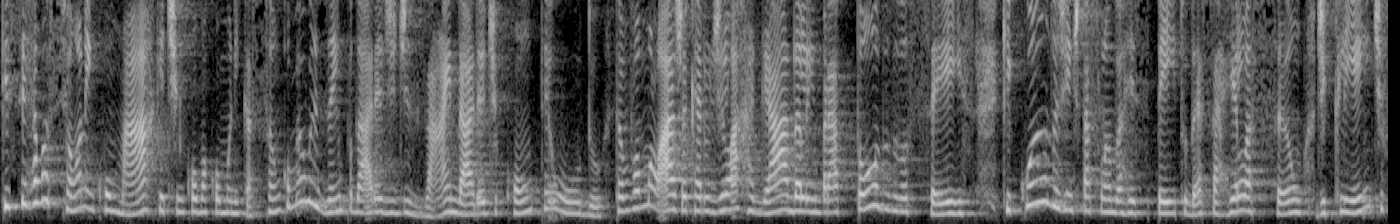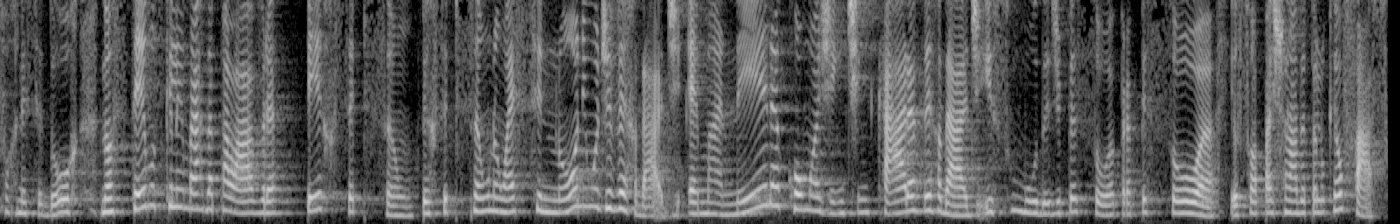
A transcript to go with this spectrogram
que se relacionem com marketing, como a comunicação, como é o exemplo da área de design, da área de conteúdo. Então vamos lá, já quero de largada lembrar todos vocês que quando a gente está falando a respeito dessa relação de cliente fornecedor, nós temos que lembrar da palavra percepção. Percepção não é sinônimo de verdade, é maneira como a gente encara a verdade. Isso muda de pessoa para pessoa. Eu sou apaixonada pelo que eu faço,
